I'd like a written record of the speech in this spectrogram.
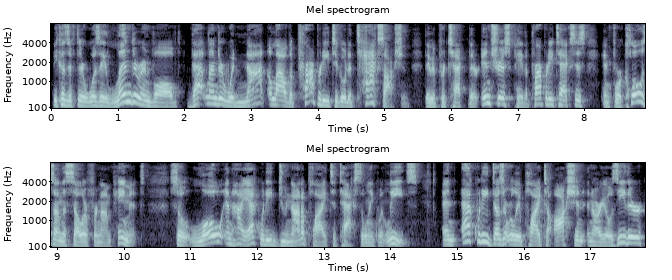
because if there was a lender involved, that lender would not allow the property to go to tax auction. They would protect their interest, pay the property taxes, and foreclose on the seller for non-payment. So low and high equity do not apply to tax delinquent leads. And equity doesn't really apply to auction and REOs either.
